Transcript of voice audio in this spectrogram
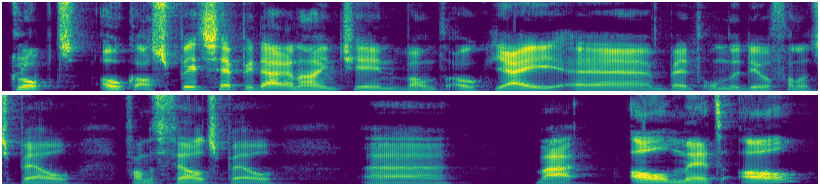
klopt, ook als spits heb je daar een handje in, want ook jij bent onderdeel van het spel, van het veldspel. maar al met al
